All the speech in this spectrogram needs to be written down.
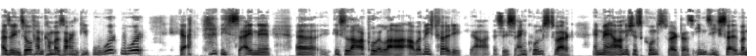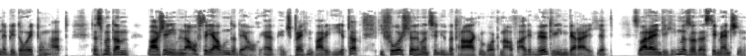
Also insofern kann man sagen, die Uhr, Uhr ja, ist eine äh, ist la pour la, aber nicht völlig. Ja, es ist ein Kunstwerk, ein mechanisches Kunstwerk, das in sich selber eine Bedeutung hat, dass man dann wahrscheinlich im Laufe der Jahrhunderte auch äh, entsprechend variiert hat. Die Vorstellungen sind übertragen worden auf alle möglichen Bereiche. Es war eigentlich immer so, dass die Menschen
